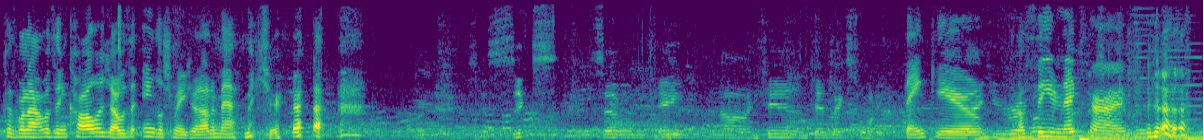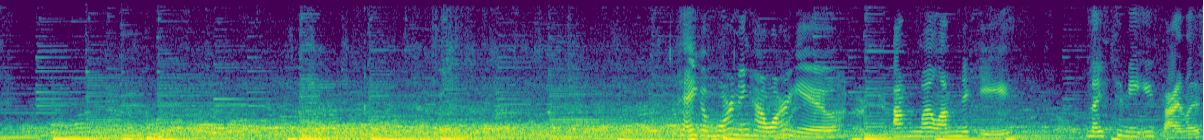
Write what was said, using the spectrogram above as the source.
Because when I was in college, I was an English major, not a math major. 6, 7, 8, 9, 10, and 10 makes 20. Thank you. Thank you very I'll much. see you next time. hey, good morning. How are you? I'm well. I'm Nikki. Nice to meet you, Silas.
